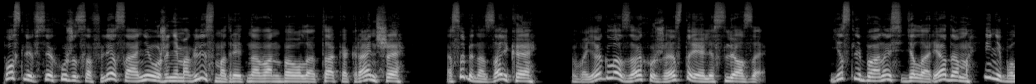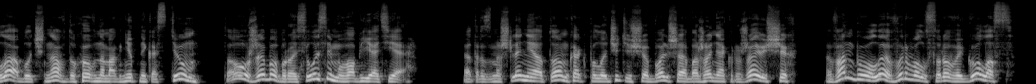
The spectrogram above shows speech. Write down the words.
После всех ужасов леса они уже не могли смотреть на Ван Боуле так, как раньше, особенно Зайка, в её глазах уже стояли слёзы. Если бы она сидела рядом и не была облачена в духовно-магнитный костюм, то уже бы бросилась ему в объятия. От размышления о том, как получить еще больше обожания окружающих, Ван Буэлэ вырвал суровый голос,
